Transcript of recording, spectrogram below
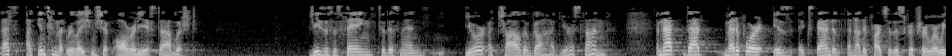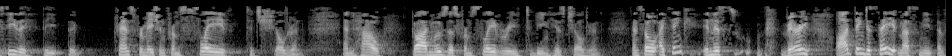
That's an intimate relationship already established. Jesus is saying to this man, You're a child of God. You're a son. And that, that metaphor is expanded in other parts of the scripture where we see the, the, the transformation from slave to children and how God moves us from slavery to being his children. And so I think in this very odd thing to say, it must have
